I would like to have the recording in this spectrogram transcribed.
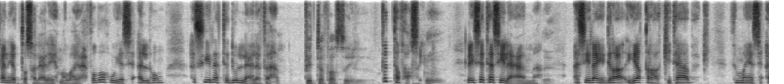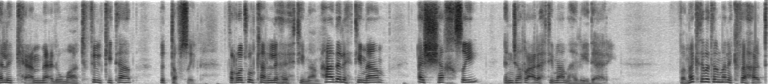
كان يتصل عليهم الله يحفظه ويسألهم أسئلة تدل على فهم. في التفاصيل. في التفاصيل. ليست أسئلة عامة. أسئلة يقرأ, يقرأ كتابك ثم يسألك عن معلومات في الكتاب بالتفصيل. فالرجل كان له اهتمام. هذا الاهتمام الشخصي انجر على اهتمامه الإداري. فمكتبة الملك فهد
